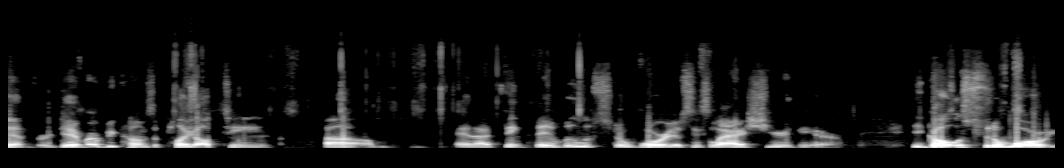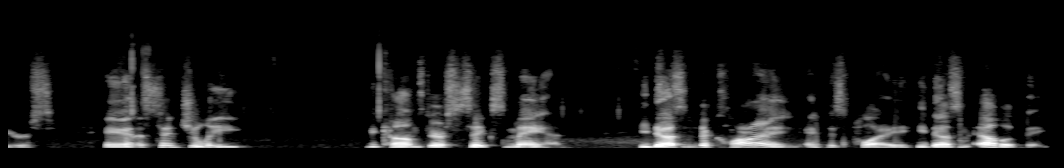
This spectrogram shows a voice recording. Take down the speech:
Denver. Denver becomes a playoff team. Um, and I think they lose to the Warriors since last year there. He goes to the Warriors and essentially becomes their sixth man. He doesn't decline in his play, he doesn't elevate.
